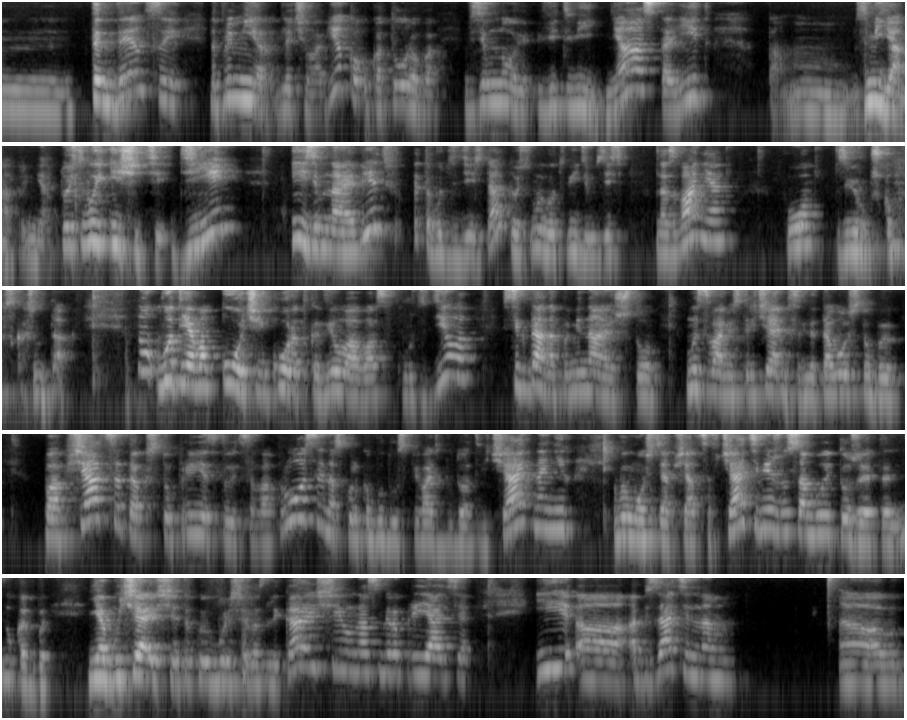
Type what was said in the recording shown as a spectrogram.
тенденции. Например для человека у которого в земной ветви дня стоит там, змея например. То есть вы ищете день и земная ветвь это вот здесь да? То есть мы вот видим здесь название по зверушкам скажем так. Ну вот я вам очень коротко ввела вас в курс дела. Всегда напоминаю что мы с вами встречаемся для того чтобы пообщаться так что приветствуются вопросы насколько буду успевать буду отвечать на них. Вы можете общаться в чате между собой тоже это ну как бы не обучающее такое больше развлекающее у нас мероприятие и э, обязательно э,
